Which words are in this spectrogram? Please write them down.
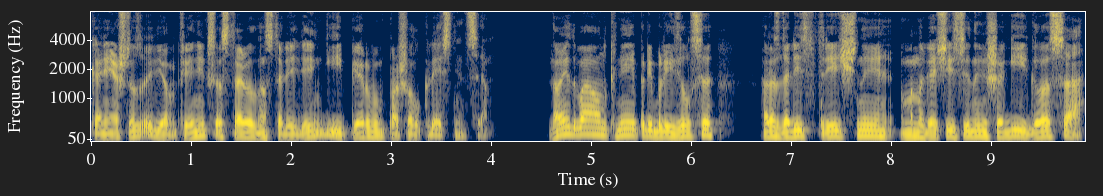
«Конечно, зайдем». Феникс оставил на столе деньги и первым пошел к лестнице. Но едва он к ней приблизился, раздались встречные многочисленные шаги и голоса,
